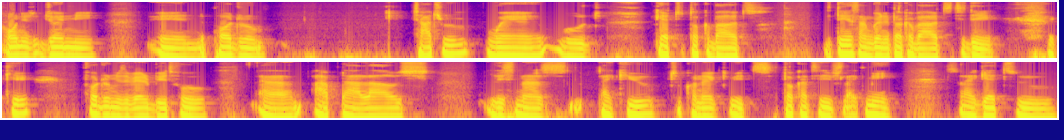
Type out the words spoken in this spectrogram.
I want you to join me in the Podroom chat room where we would get to talk about the things I'm going to talk about today. okay. Podroom is a very beautiful um, app that allows listeners like you to connect with talkatives like me. So I get to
